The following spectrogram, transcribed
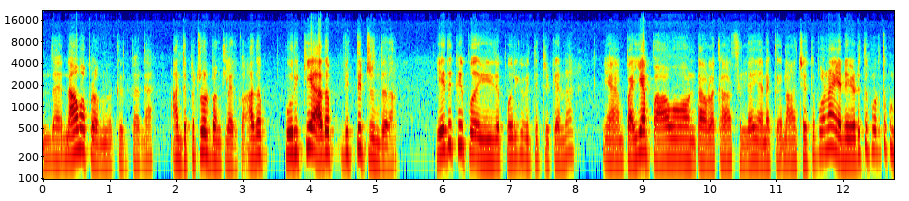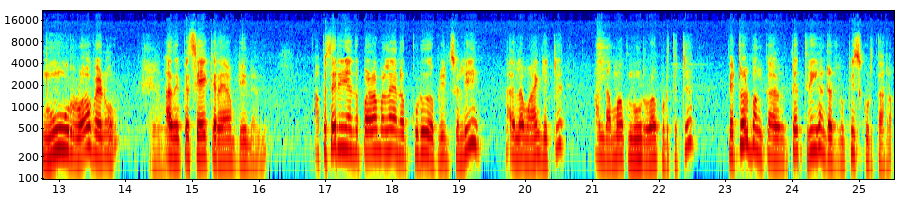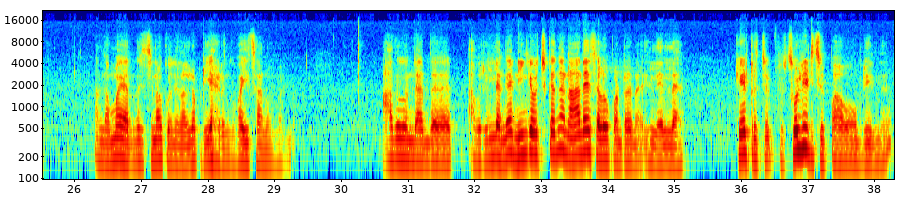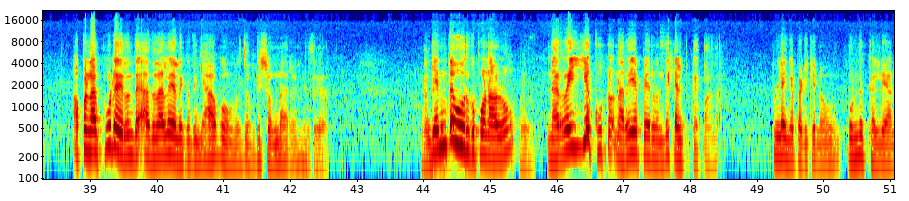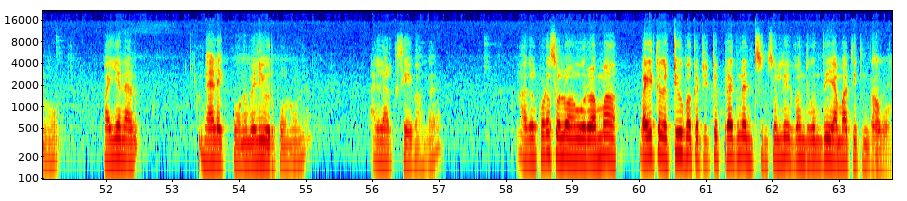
இந்த நாமப்பழம் இருக்குது பாருங்க அந்த பெட்ரோல் பங்க்கில் இருக்கும். அதை பொறுக்கி அதை வித்துட்டு இருந்ததாம். எதுக்கு இப்போ இதை பொறுக்கி வித்துட்ருக்கேன்னா என் பையன் பாவம்ன்ட்டு அவ்வளோ காசு இல்லை. எனக்கு நான் செத்து போனால் என்னை எடுத்து போகிறதுக்கு நூறுரூவா வேணும். அதை இப்போ சேர்க்குறேன் அப்படின்னு அப்போ சரி நீ அந்த பழமெல்லாம் எனக்கு கொடு அப்படின்னு சொல்லி அதில் வாங்கிட்டு அந்த அம்மாவுக்கு நூறுரூவா கொடுத்துட்டு பெட்ரோல் பங்க்கார்கிட்ட த்ரீ ஹண்ட்ரட் ருபீஸ் கொடுத்தாராம். அந்த அம்மா இறந்துச்சுன்னா கொஞ்சம் நல்லபடியாக எடுங்க வயசானவங்க. அது வந்து அந்த அவர் இல்லைங்க நீங்கள் வச்சுக்கோங்க நானே செலவு பண்ணுறேன்னு இல்லை இல்லை. கேட்டுருச்சு சொல்லிடுச்சு பாவம் அப்படின்னு. அப்போ நான் கூட இருந்தேன். அதனால எனக்கு இது ஞாபகம் அப்படி சொன்னார் எந்த ஊருக்கு போனாலும் நிறைய கூட்டம் நிறைய பேர் வந்து ஹெல்ப் கேட்பாங்க. பிள்ளைங்க படிக்கணும் பொண்ணு கல்யாணம் பையனை வேலைக்கு போகணும் வெளியூர் போகணுன்னு எல்லாருக்கும் செய்வாங்க. அதில் கூட சொல்லுவாங்க ஒரு அம்மா வயித்துல டியூபை கட்டிட்டு ப்ரெக்னன்சின்னு சொல்லி வந்து வந்து ஏமாத்திட்டு இருந்தாங்க.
